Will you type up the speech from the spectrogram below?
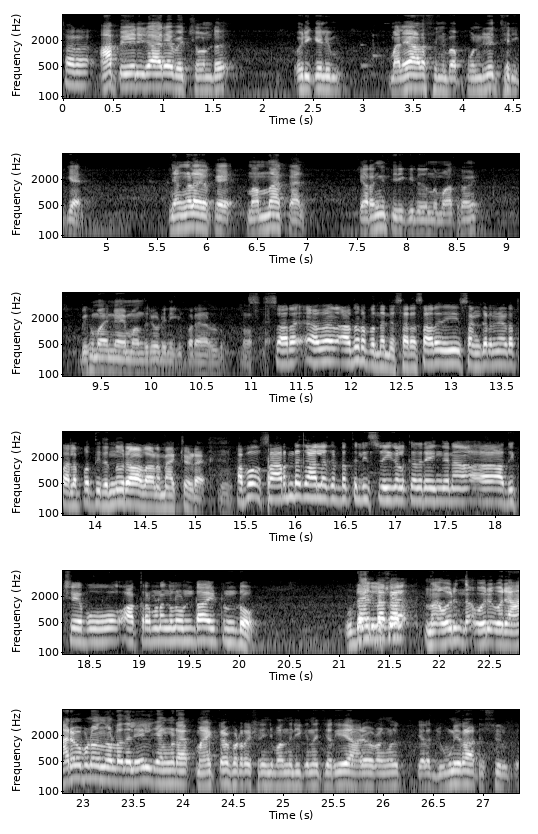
സാർ ആ പേരുകാരെ വെച്ചുകൊണ്ട് ഒരിക്കലും മലയാള സിനിമ പുനരുദ്ധരിക്കാൻ ഞങ്ങളെയൊക്കെ നന്നാക്കാൻ ഇറങ്ങിത്തിരിക്കരുതെന്ന് മാത്രമേ ബഹുമാന്യായ മന്ത്രിയോട് എനിക്ക് പറയാനുള്ളൂ. സാറ് അത് അതോടൊപ്പം തന്നെ സാറേ സാർ ഈ സംഘടനയുടെ തലപ്പത്തിരുന്ന ഒരാളാണ് മാക്ടയുടെ അപ്പോൾ സാറിന്റെ കാലഘട്ടത്തിൽ ഈ സ്ത്രീകൾക്കെതിരെ ഇങ്ങനെ അധിക്ഷേപവും അധിക്ഷേപമോ ആക്രമണങ്ങളോ ഉണ്ടായിട്ടുണ്ടോ? ഒരു ഒരു ഒരു ആരോപണം എന്നുള്ള നിലയിൽ ഞങ്ങളുടെ മൈക്രോ ഫെഡറേഷനിൽ വന്നിരിക്കുന്ന ചെറിയ ആരോപണങ്ങൾ ചില ജൂനിയർ ആർട്ടിസ്റ്റുകൾക്ക്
